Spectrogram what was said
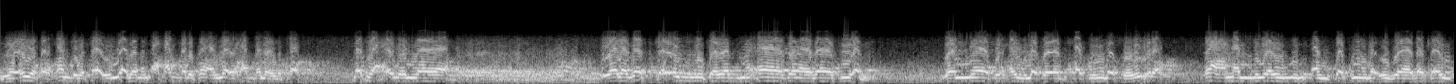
وهو فرحان بلقاء الله لمن أحب لقاء الله أحب له لقاء ما تحب الله. ولدت أمك يا ابن آدم ناسيا والناس حولك يبحثون سرورا فاعمل ليوم أن تكون إذا بكيت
